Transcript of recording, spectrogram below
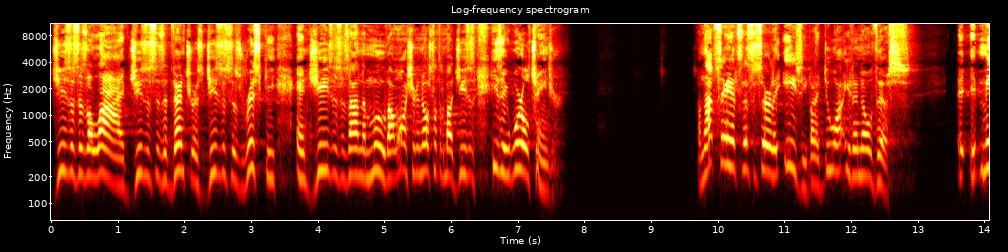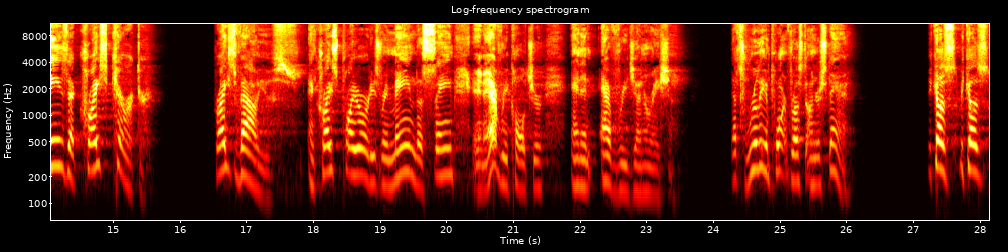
Jesus is alive, Jesus is adventurous, Jesus is risky, and Jesus is on the move. I want you to know something about Jesus. He's a world changer. I'm not saying it's necessarily easy, but I do want you to know this. It, it means that Christ's character, Christ's values, and Christ's priorities remain the same in every culture and in every generation. That's really important for us to understand. Because, because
